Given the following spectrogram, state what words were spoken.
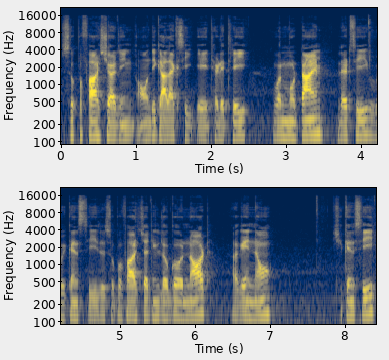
super fast charging on the galaxy a33 one more time. Let's see we can see the super fast charging logo or not. Again no. As you can see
